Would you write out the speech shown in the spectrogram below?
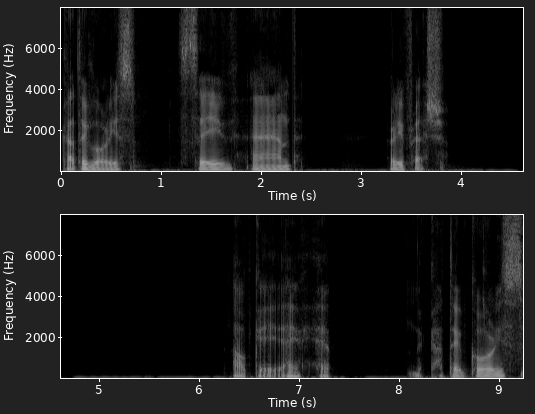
categories, save and refresh. Okay, I have the categories.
